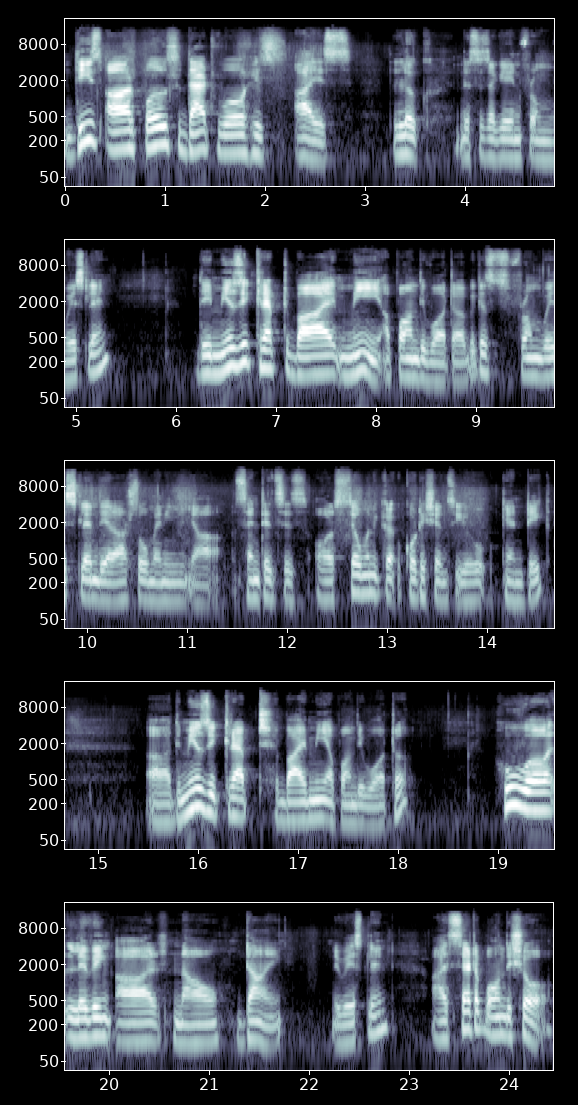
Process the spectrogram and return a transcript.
These are pearls that were his eyes. Look, this is again from wasteland. The music crept by me upon the water because from wasteland there are so many uh, sentences or so many quotations you can take. Uh, the music crept by me upon the water who were living are now dying. The wasteland. I sat upon the shore.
